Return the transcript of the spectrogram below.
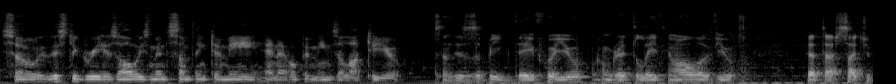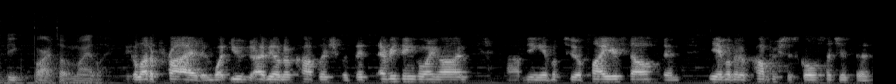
So this degree has always meant something to me, and I hope it means a lot to you. And this is a big day for you. Congratulating all of you that are such a big part of my life. A lot of pride in what you've been able to accomplish with it, everything going on, uh, being able to apply yourself and be able to accomplish this goal such as this.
